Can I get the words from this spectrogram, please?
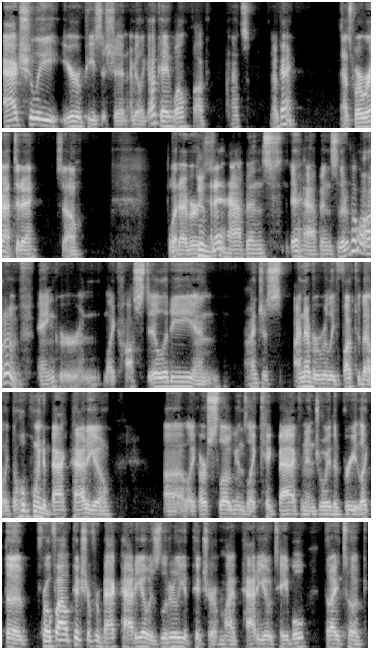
actually, you're a piece of shit. I'd be like, okay, well, fuck. That's okay. That's where we're at today. So whatever. Does- and it happens. It happens. So there's a lot of anger and like hostility. And I just I never really fucked with that. Like the whole point of back patio, uh, like our slogans like kick back and enjoy the breeze. Like the profile picture for back patio is literally a picture of my patio table that I took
